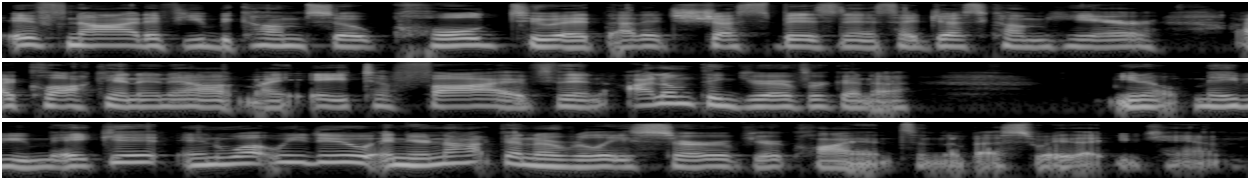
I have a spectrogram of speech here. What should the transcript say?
if not, if you become so cold to it that it's just business, I just come here, I clock in and out my eight to five, then I don't think you're ever going to, you know, maybe make it in what we do. And you're not going to really serve your clients in the best way that you can.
